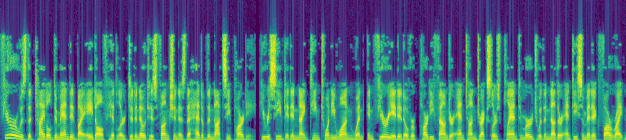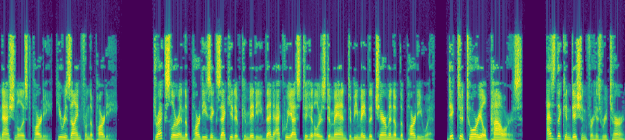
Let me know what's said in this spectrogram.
Führer was the title demanded by Adolf Hitler to denote his function as the head of the Nazi Party. He received it in 1921 when, infuriated over party founder Anton Drexler's plan to merge with another anti-Semitic far-right nationalist party, he resigned from the party. Drexler and the party's executive committee then acquiesced to Hitler's demand to be made the chairman of the party with «dictatorial powers» as the condition for his return.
